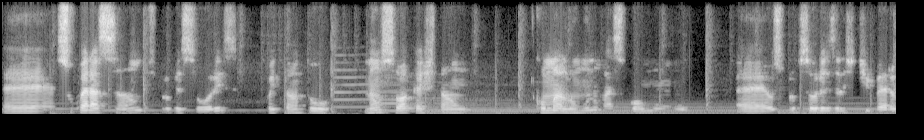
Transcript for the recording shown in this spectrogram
é, superação dos professores foi tanto não só a questão como aluno, mas como é, os professores eles tiveram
